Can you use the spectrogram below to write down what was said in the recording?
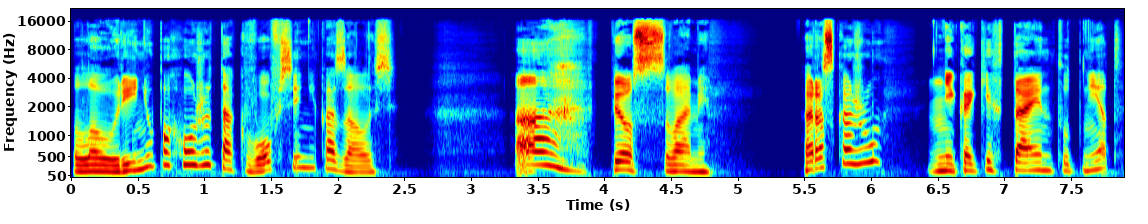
Лауриню, похоже, так вовсе не казалось. «А, пес с вами. Расскажу. Никаких тайн тут нет».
